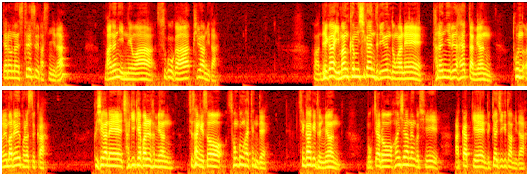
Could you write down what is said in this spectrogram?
때로는 스트레스를 받습니다. 많은 인내와 수고가 필요합니다. 아, 내가 이만큼 시간 들이는 동안에 다른 일을 하였다면 돈 얼마를 벌었을까? 그 시간에 자기 개발을 하면 세상에서 성공할 텐데 생각이 들면 목자로 헌신하는 것이 아깝게 느껴지기도 합니다.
